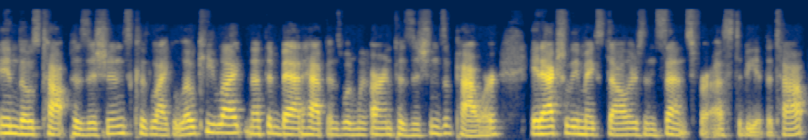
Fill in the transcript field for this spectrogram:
in those top positions because, like low key, like nothing bad happens when we are in positions of power. It actually makes dollars and cents for us to be at the top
